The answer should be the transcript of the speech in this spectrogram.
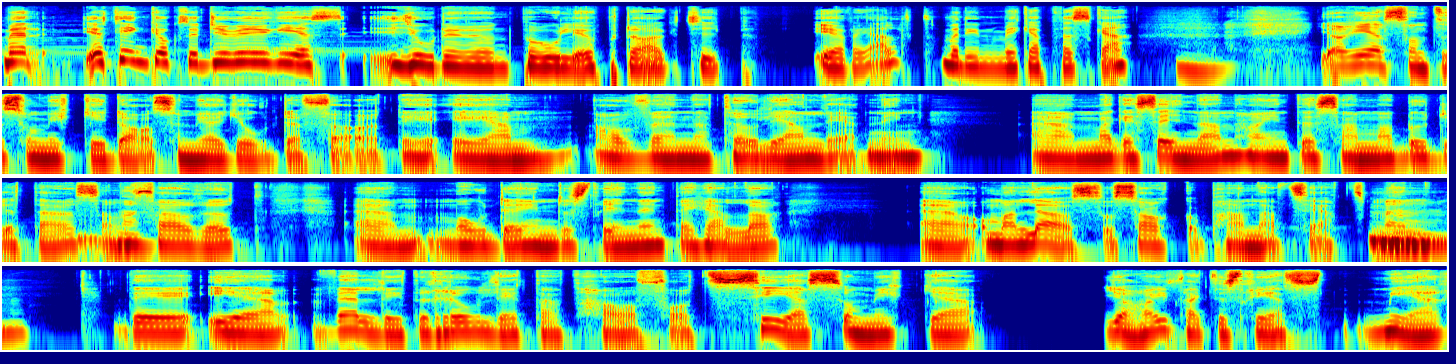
Men jag tänker också, du har ju rest jorden runt på roliga uppdrag, typ överallt med din makeupväska. Mm. Jag reser inte så mycket idag som jag gjorde för Det är mm, av en naturlig anledning. Eh, magasinen har inte samma budgetar som Nej. förut. Eh, modeindustrin inte heller. Eh, och man löser saker på annat sätt. Men mm. det är väldigt roligt att ha fått se så mycket. Jag har ju faktiskt rest mer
